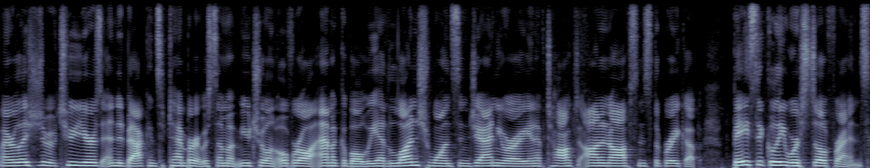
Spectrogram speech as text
My relationship of two years ended back in September. It was somewhat mutual and overall amicable. We had lunch once in January and have talked on and off since the breakup. Basically, we're still friends.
